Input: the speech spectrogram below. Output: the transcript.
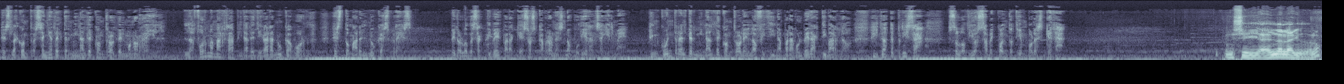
Es la contraseña del terminal de control del monorail. La forma más rápida de llegar a Nuka World es tomar el Nuka Express. Pero lo desactivé para que esos cabrones no pudieran seguirme. Encuentra el terminal de control en la oficina para volver a activarlo. Y date prisa. Solo Dios sabe cuánto tiempo les queda. Sí, a él no le ayudo, ¿no?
